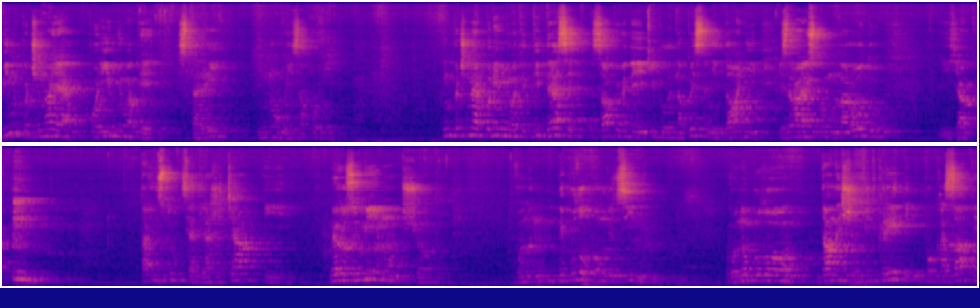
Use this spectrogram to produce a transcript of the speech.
Він починає порівнювати старий і новий заповіт. Він починає порівнювати ті 10 заповідей, які були написані дані ізраїльському народу, як та інструкція для життя. І ми розуміємо, що воно не було повноцінним. Воно було дане, щоб відкрити і показати,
